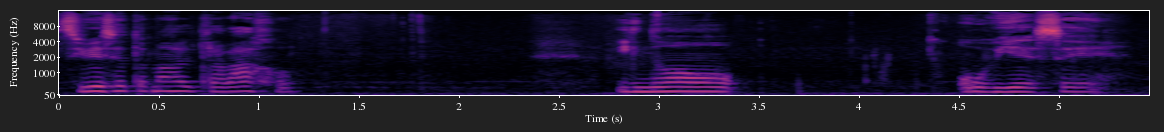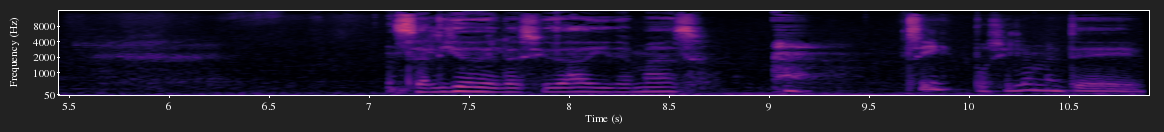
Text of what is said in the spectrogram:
si hubiese tomado el trabajo y no hubiese salido de la ciudad y demás, sí, posiblemente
